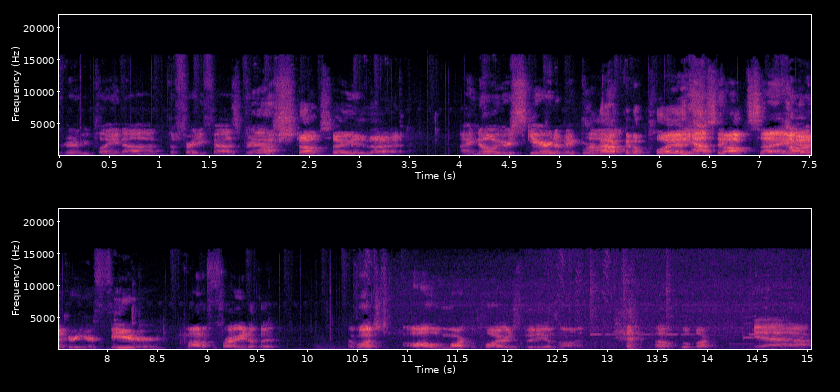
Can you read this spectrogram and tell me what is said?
We're gonna be playing uh, the Freddy Fazbear. Gosh, stop saying that. I know you're scared of it, We're Kyle. not gonna play We it. have to Stop saying it. Conquer your fear. I'm not afraid of it. I've watched all of Markiplier's videos on it. Oh, go back. Yeah.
